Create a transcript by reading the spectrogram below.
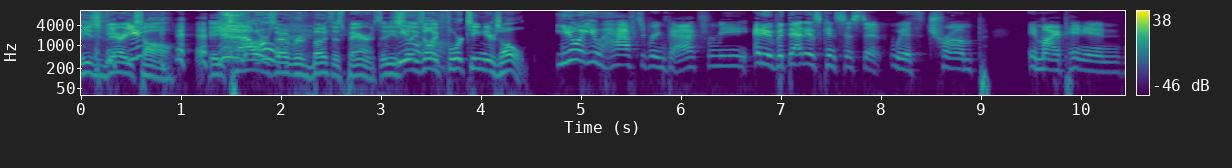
He's very tall. He towers Oh. over both his parents, and he's, You- he's only 14 years old. You know what you have to bring back for me? Anyway, but that is consistent with Trump, in my opinion,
